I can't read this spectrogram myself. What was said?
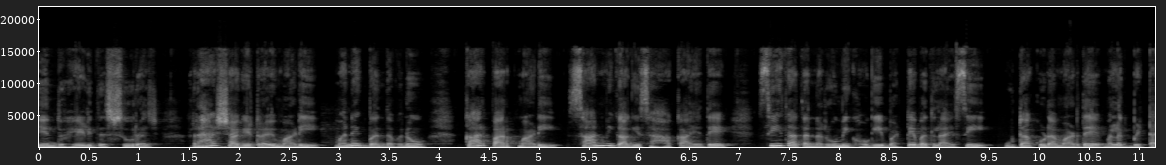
ಎಂದು ಹೇಳಿದ ಸೂರಜ್ ರ್ಯಾಶ್ ಆಗಿ ಡ್ರೈವ್ ಮಾಡಿ ಮನೆಗೆ ಬಂದವನು ಕಾರ್ ಪಾರ್ಕ್ ಮಾಡಿ ಸಾನ್ವಿಗಾಗಿ ಸಹ ಕಾಯದೆ ಸೀತಾ ತನ್ನ ರೂಮಿಗೆ ಹೋಗಿ ಬಟ್ಟೆ ಬದಲಾಯಿಸಿ ಊಟ ಕೂಡ ಮಾಡದೆ ಮಲಗ್ಬಿಟ್ಟ.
